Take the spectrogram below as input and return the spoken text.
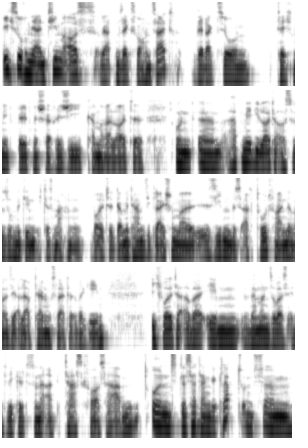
Ich suche mir ein Team aus, wir hatten sechs Wochen Zeit, Redaktion, Technik, Bildmischer, Regie, Kameraleute und ähm, habe mir die Leute ausgesucht, mit denen ich das machen wollte. Damit haben sie gleich schon mal sieben bis acht Todfeinde, weil sie alle Abteilungsleiter übergehen. Ich wollte aber eben, wenn man sowas entwickelt, so eine Art Taskforce haben. Und das hat dann geklappt. Und ähm,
